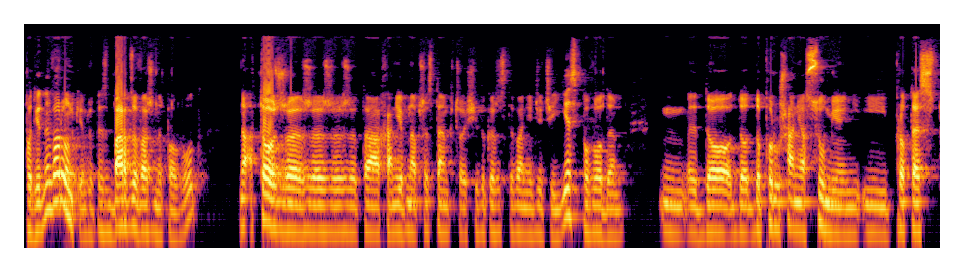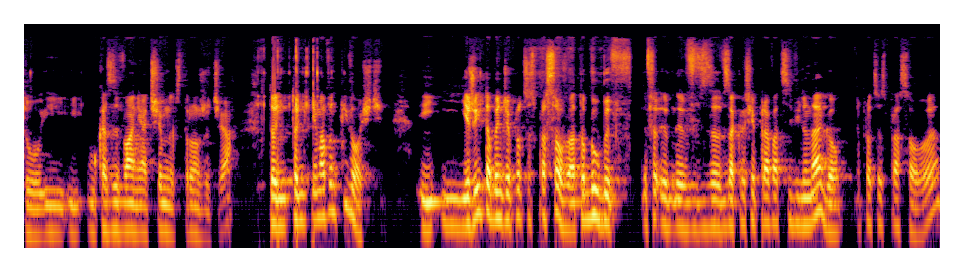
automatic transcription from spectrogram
pod jednym warunkiem, że to jest bardzo ważny powód, no a to, że, że, że, że ta haniebna przestępczość i wykorzystywanie dzieci jest powodem mm, do, do, do poruszania sumień i protestu i, i ukazywania ciemnych stron życia, to, to nie ma wątpliwości. I, I, jeżeli to będzie proces prasowy, a to byłby w, w, w, zakresie prawa cywilnego proces prasowy,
